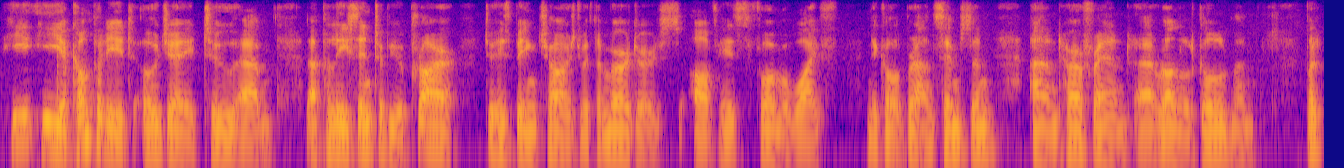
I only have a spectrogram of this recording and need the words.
he, he accompanied O.J. to um, a police interview prior to his being charged with the murders of his former wife, Nicole Brown Simpson, and her friend, uh, Ronald Goldman. But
